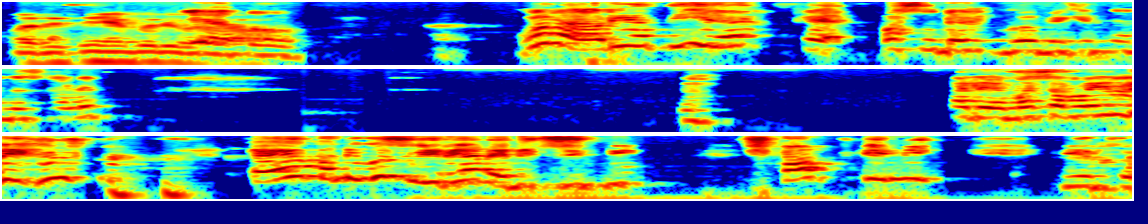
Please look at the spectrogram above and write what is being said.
Posisinya gue di iya belakang. tuh. Gue nggak lihat dia kayak pas udah gue bikin tanda salib ada yang masang lilin. Kayaknya tadi gue sendirian ya di sini. Siapa ini? Gitu.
